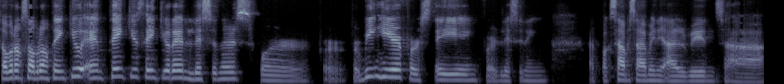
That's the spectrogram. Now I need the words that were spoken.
sobrang, sobrang thank you. And thank you, thank you rin, listeners, for, for, for being here, for staying, for listening, at pagsama sa amin ni Alvin sa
